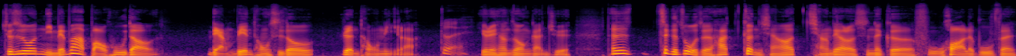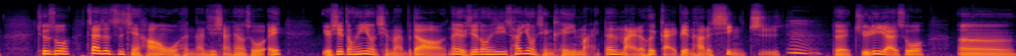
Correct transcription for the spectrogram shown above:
就是说你没办法保护到两边同时都认同你啦，对，有点像这种感觉。但是这个作者他更想要强调的是那个腐化的部分，就是说在这之前，好像我很难去想象说，诶，有些东西用钱买不到，那有些东西他用钱可以买，但是买了会改变它的性质。嗯对，举例来说，嗯、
